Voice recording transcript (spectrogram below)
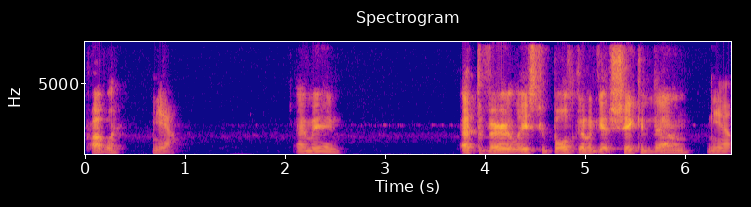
Probably. Yeah. I mean, At the very least, you're both going to get shaken down. Yeah.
